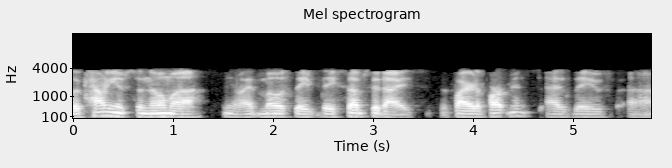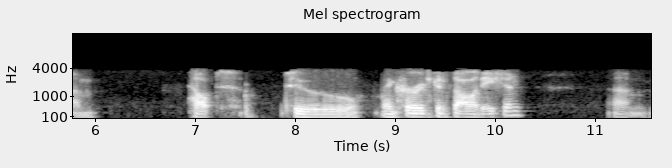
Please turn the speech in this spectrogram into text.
So the County of Sonoma, you know, at most they they subsidize the fire departments as they've um, helped to encourage consolidation. Um,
